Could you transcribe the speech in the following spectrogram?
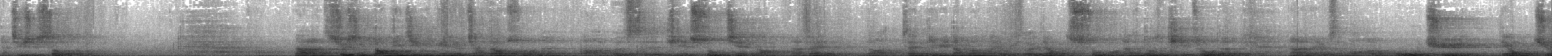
那继续受苦。那修行道地经里面有讲到说呢，啊，二十铁树间哦，那在啊在地狱当中还有所谓叫树哦，但是都是铁做的。那有什么乌鹊雕鷲，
